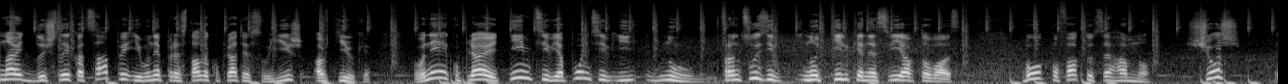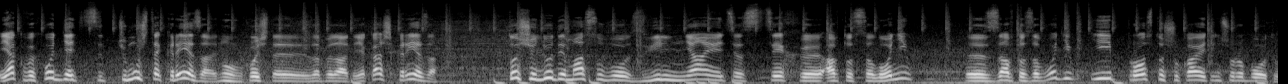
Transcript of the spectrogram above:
навіть дійшли кацапи і вони перестали купляти свої ж автівки. Вони купляють німців, японців і ну, французів, але тільки не свій автоваз. Бо по факту це гамно. Що ж, як виходять, чому ж це криза? Ну, хочете запитати, яка ж криза? То, що люди масово звільняються з цих е, автосалонів, е, з автозаводів і просто шукають іншу роботу.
